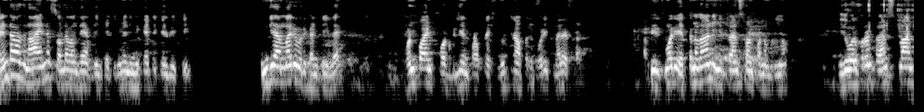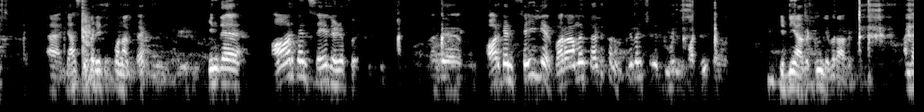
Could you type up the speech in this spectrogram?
ரெண்டாவது நான் என்ன சொல்ல வந்தேன் அப்படின்னு கேட்டிங்கன்னா நீங்கள் கேட்ட கேள்விக்கு இந்தியா மாதிரி ஒரு கண்ட்ரியில் one point four billion population நூற்றி நாற்பது கோடிக்கு மேலே இருக்காங்க. அப்படி இருக்கும்போது எத்தனை தான் நீங்கள் டிரான்ஸ்பிளான்ட் பண்ண முடியும்? இது ஒரு புறம் டிரான்ஸ்பிளான்ட் ஜாஸ்தி பண்ணிட்டு போனா கூட இந்த ஆர்கன் செயலிழப்பு அந்த ஆர்கன் ஃபெயிலியர் வராமல் தடுக்கணும். ப்ரிவென்ஷனுக்கு ஒரு இம்பார்ட்டன்ட் சொல்லலாம் கிட்னி ஆகட்டும் லிவர் ஆகட்டும். அந்த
